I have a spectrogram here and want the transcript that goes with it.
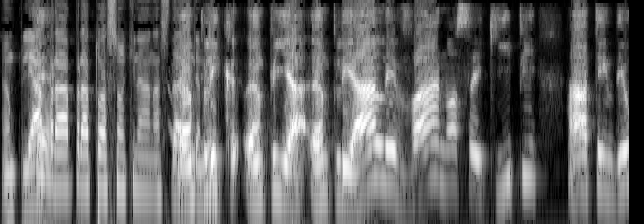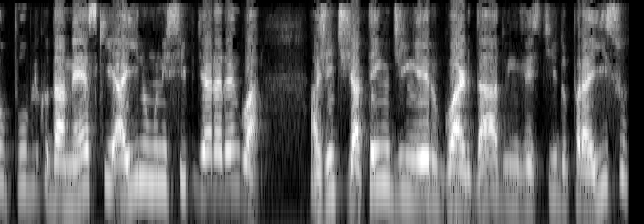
Ampliar é. para a atuação aqui na, na cidade Ampli também. Ampliar, ampliar, levar a nossa equipe a atender o público da MESC aí no município de Araranguá. A gente já tem o dinheiro guardado, investido para isso,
